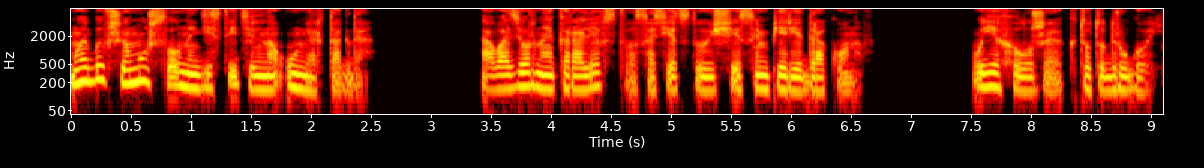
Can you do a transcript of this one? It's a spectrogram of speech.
Мой бывший муж словно действительно умер тогда. А в Озерное королевство, соседствующее с империей драконов, уехал уже кто-то другой.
